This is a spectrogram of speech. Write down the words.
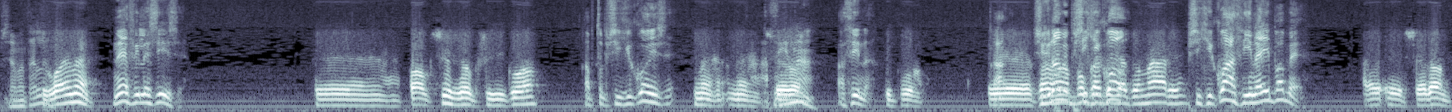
Ψέματα λέω. Εγώ είμαι; Ναι, φίλε, εσύ είσαι. Ε, πάω ξύζω ψυχικό. Από το ψυχικό είσαι. Ναι, ναι. Αθήνα. Αθήνα. Λοιπόν. Α, Ε, θέλω συγγνώμη, να πω κάτι ψυχικό. Για τον Άρη. Ψυχικό Αθήνα είπαμε. Ε, ε, Σερών.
